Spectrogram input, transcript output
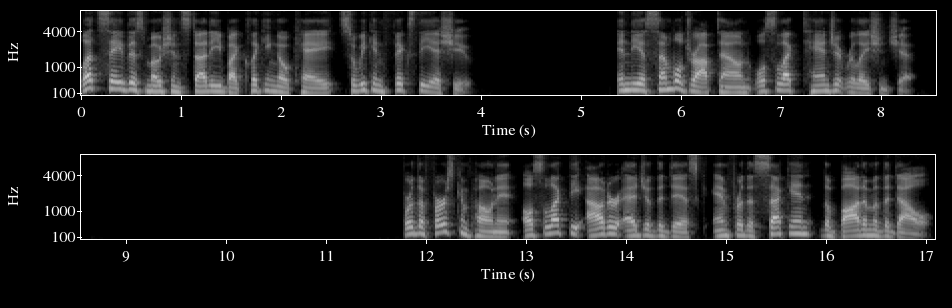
Let's save this motion study by clicking OK so we can fix the issue. In the Assemble dropdown, we'll select Tangent Relationship. For the first component, I'll select the outer edge of the disk, and for the second, the bottom of the dowel.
